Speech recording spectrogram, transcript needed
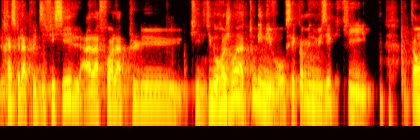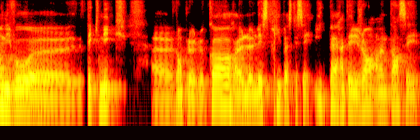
presque la plus difficile, à la fois la plus qui, nous rejoint à tous les niveaux. C'est comme une musique qui, tant au niveau euh, technique, euh, donc le, le corps, l'esprit, parce que c'est hyper intelligent. En même temps, c'est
